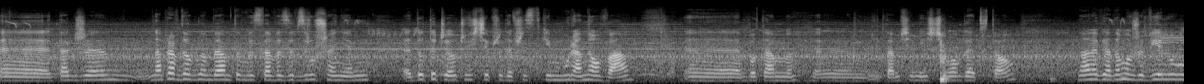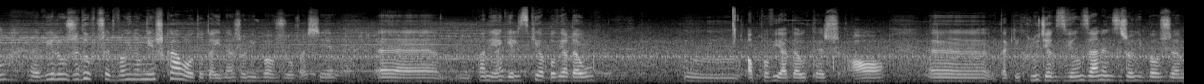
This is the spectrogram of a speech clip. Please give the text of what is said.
E, Także naprawdę oglądałam tę wystawę ze wzruszeniem. E, Dotyczy oczywiście przede wszystkim Muranowa, e, bo tam, tam się mieściło getto. No ale wiadomo, że wielu, wielu Żydów przed wojną mieszkało tutaj na Żoliborzu. Właśnie pan Jagielski opowiadał mm, opowiadał też o e, takich ludziach związanych z Żoliborzem,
